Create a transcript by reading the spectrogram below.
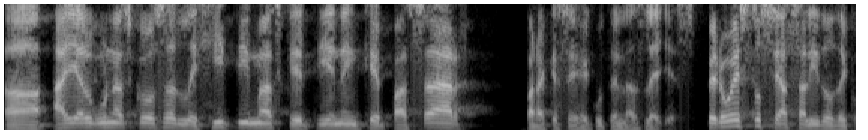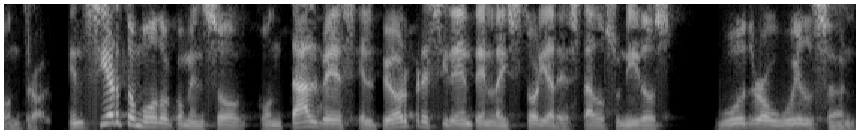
Ah, hay algunas cosas legítimas que tienen que pasar, para que se ejecuten las leyes. Pero esto se ha salido de control. En cierto modo comenzó con tal vez el peor presidente en la historia de Estados Unidos, Woodrow Wilson,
